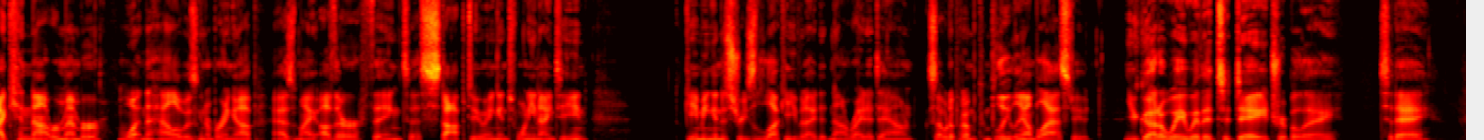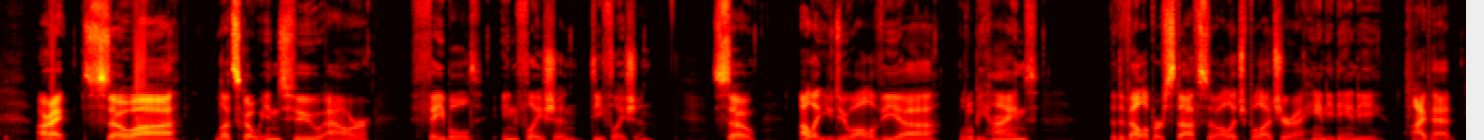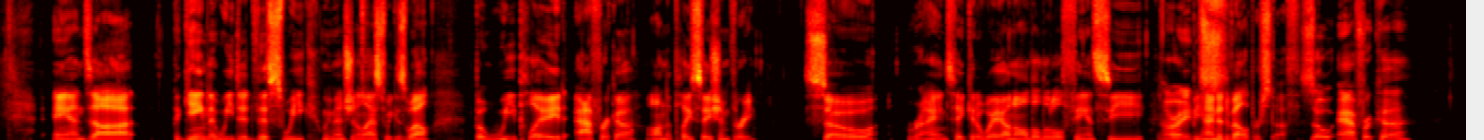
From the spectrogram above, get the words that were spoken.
I cannot remember what in the hell I was going to bring up as my other thing to stop doing in 2019. Gaming industry's lucky that I did not write it down because I would have put them completely on blast, dude. You got away with it today, AAA. Today. All right, so uh, let's go into our fabled inflation deflation. So I'll let you do all of the uh, little behind the developer stuff. So I'll let you pull out your uh, handy dandy iPad. And uh, the game that we did this week, we mentioned it last week as well, but we played Afrika on the PlayStation 3. So Ryan, take it away on all the little fancy All right. behind the developer stuff. So Afrika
